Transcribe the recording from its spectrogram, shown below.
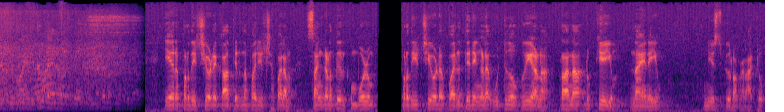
ലഭ്യമായ ഉടൻ തന്നെ ഏറെ പ്രതീക്ഷയോടെ കാത്തിരുന്ന പരീക്ഷാ ഫലം സങ്കടം തീർക്കുമ്പോഴും പ്രതീക്ഷയോടെ വരും ദിനങ്ങളെ ഉറ്റുനോക്കുകയാണ് റന റുക്കിയയും നയനയും. News bureau Melattur.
